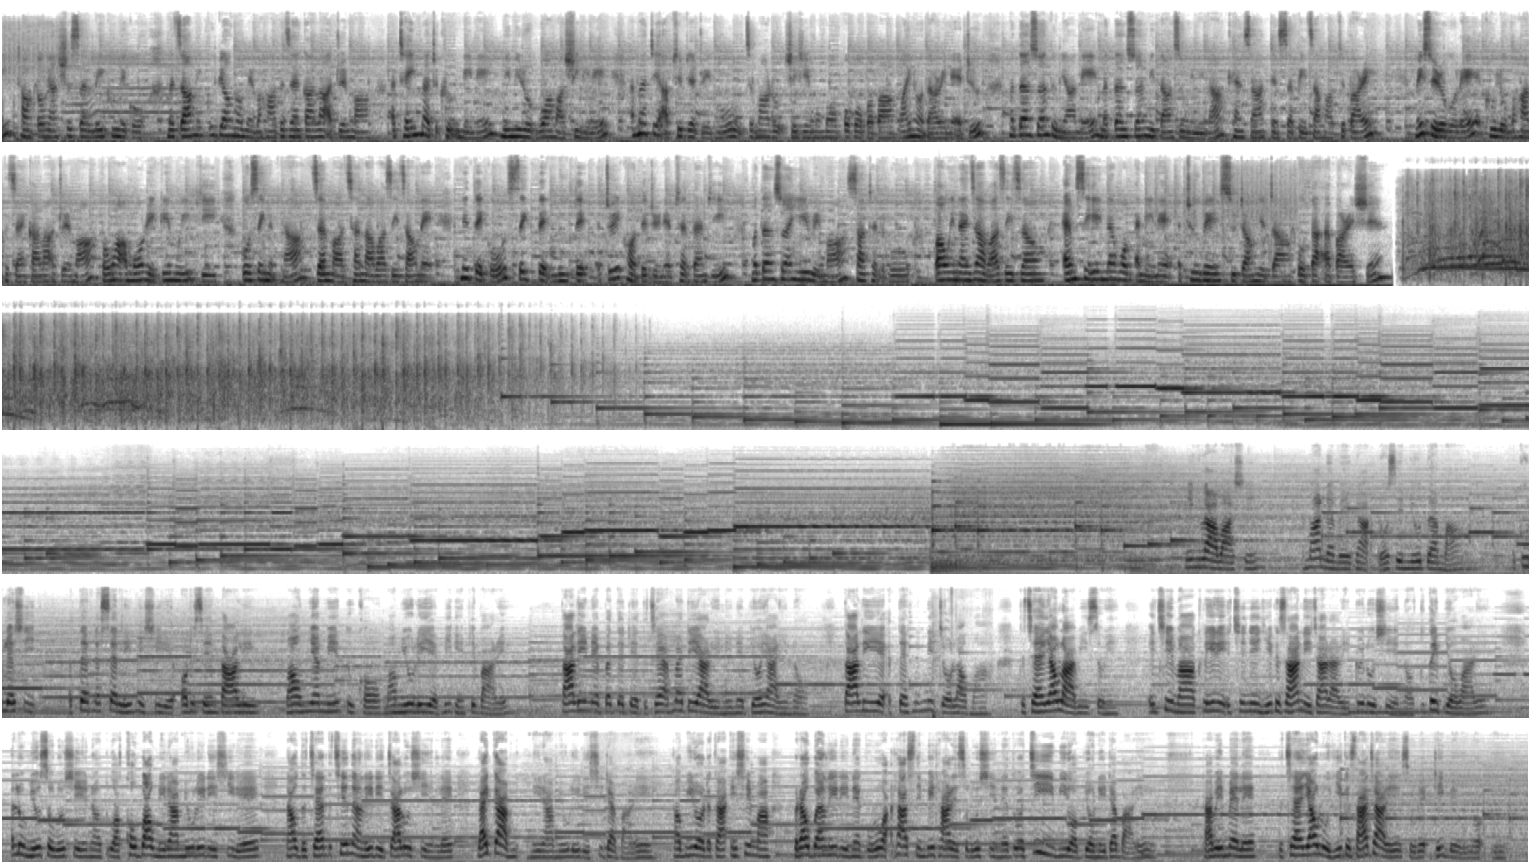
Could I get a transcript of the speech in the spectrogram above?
1384ခုနှစ်ကိုမကြာမီကူးပြောင်းတော့မယ့်မဟာတကြံကာလအတွင်းမှာအထိမ့်မှတ်တစ်ခုအနေနဲ့မိမိတို့ဘဝမှာရှိနေတဲ့အမတ်တရအဖြစ်အပျက်တွေကိုကျမတို့ရေရေမုံမုံပေါ့ပေါ့ပါပါဝိုင်းတော်သားတွေနဲ့အတူမတန်ဆွမ်းသူများနဲ့မတန်ဆွမ်းမိသားစုဝင်တွေကခန်းစားတင်ဆက်ပေးကြမှာဖြစ်ပါတယ်။ မိတ်ဆွေတို့ကိုလည်းအခုလိုမဟာတကြံကာလအတွင်းမှာဘဝအမောတွေကင်းဝေးပြီးကိုယ်စိတ်နှပြကျန်းမာချမ်းသာပါစေကြောင်းနဲ့နှစ်သက်ကိုစိတ်သက်လူသက်အတွေးခေါ်သက်တွေနဲ့ဖြတ်တန်းပြီးမတန်ဆွမ်းရေးတွေမှာစထက်တကူပါဝင်နိုင်ကြပါစေကြောင်း MCA Network အနေနဲ့အထူးပဲဆုတောင်းမြတ်တာပို့တာအပ်ပါရရှင်။ မင်္ဂလာပါရှင်အမနာမည်ကဒေါ်စင်မျိုးတန်းပါအခုလက်ရှိအသက်24နှစ်ရှိတဲ့အော်ဒီဆင်သားလေးမောင်မြတ်မင်းသူခေါ်မောင်မျိုးလေးရဲ့မိခင်ဖြစ်ပါတယ်သားလေးနဲ့ပတ်သက်တဲ့တကြံအမှတ်တရတွေအနေနဲ့ပြောရရင်တော့သားလေးရဲ့အသက်2နှစ်ကျော်လောက်မှာတကြံရောက်လာပြီဆိုရင်အချင်းမှာကလေးတွေအချင်းချင်းရေကစားနေကြတာတွေတွေ့လို့ရှိရင်တော့သူသိပ်ပျော်ပါတယ် အဲ့လိုမျိုးဆိုလို့ရှိရင်တော့ तू ကခုံပေါက်နေတာမျိုးလေးတွေရှိတယ်။နောက်တကြမ်းတချင်းတန်လေးတွေကြားလို့ရှိရင်လည်းလိုက်ကနေတာမျိုးလေးတွေရှိတတ်ပါတယ်။နောက်ပြီးတော့တကအင်းရှိမှာဗရောက်ပန်းလေးတွေနဲ့ကိုတို့ကအလှဆင်ပေးထားတယ်ဆိုလို့ရှိရင်လည်း तू ကကြည်ပြီးတော့ပျော်နေတတ်ပါတယ်။ဒါပေမဲ့လည်းတကြမ်းရောက်လို့ရေကစားကြတယ်ဆိုတဲ့အဓိပ္ပာယ်ကိုတော့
